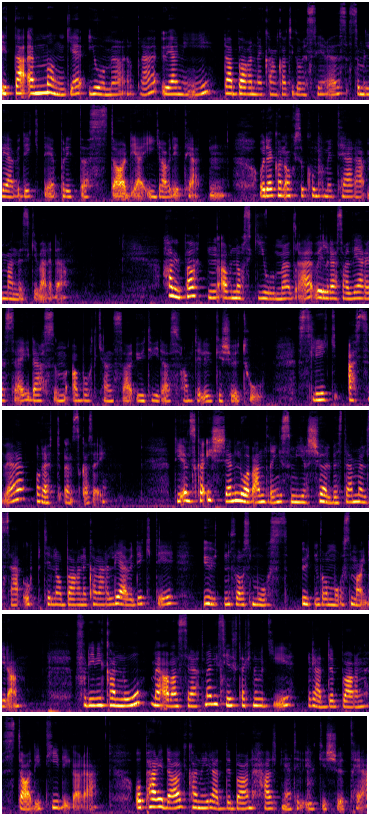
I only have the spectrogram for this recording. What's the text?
Dette er mange jordmødre uenig i, da barnet kan kategoriseres som levedyktig på dette stadiet i graviditeten, og det kan også kompromittere menneskeverdet. Halvparten av norske jordmødre vil reservere seg dersom abortgrensa utvides fram til uke 22, slik SV og Rødt ønsker seg. De ønsker ikke en lovendring som gir selvbestemmelse opp til når barnet kan være levedyktig utenfor mors, utenfor mors mage. da. Fordi vi kan nå, med avansert medisinsk teknologi, redde barn stadig tidligere. Og per i dag kan vi redde barn helt ned til uke 23.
